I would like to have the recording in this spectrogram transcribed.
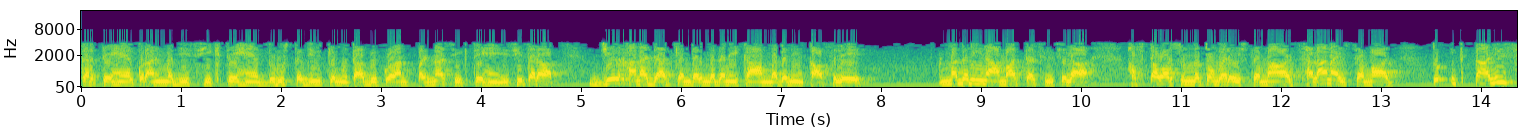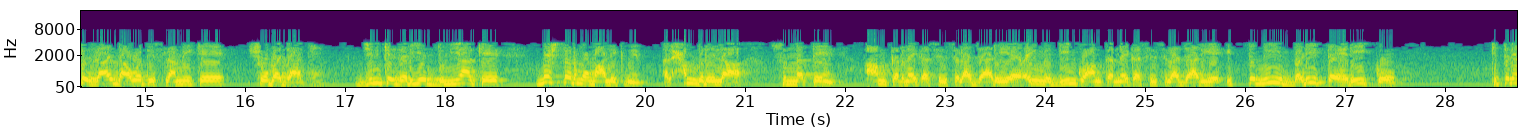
کرتے ہیں، قرآن مجید سیکھتے ہیں، درست تجیز کے مطابق قرآن پڑھنا سیکھتے ہیں، اسی طرح جیل خانہ جات کے اندر مدنی کام، مدنی قافلے، مدنی انعامات کا سلسلہ ہفتہ وار سنتوں بھرے اجتماع سالانہ اجتماع تو اکتالیس سے زائد دعوت اسلامی کے شعبہ جات ہیں، جن کے ذریعے دنیا کے بیشتر ممالک میں الحمدللہ سنتیں عام کرنے کا سلسلہ جاری ہے، علم دین کو عام کرنے کا سلسلہ جاری ہے۔ اتنی بڑی تحریک کو کتنے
